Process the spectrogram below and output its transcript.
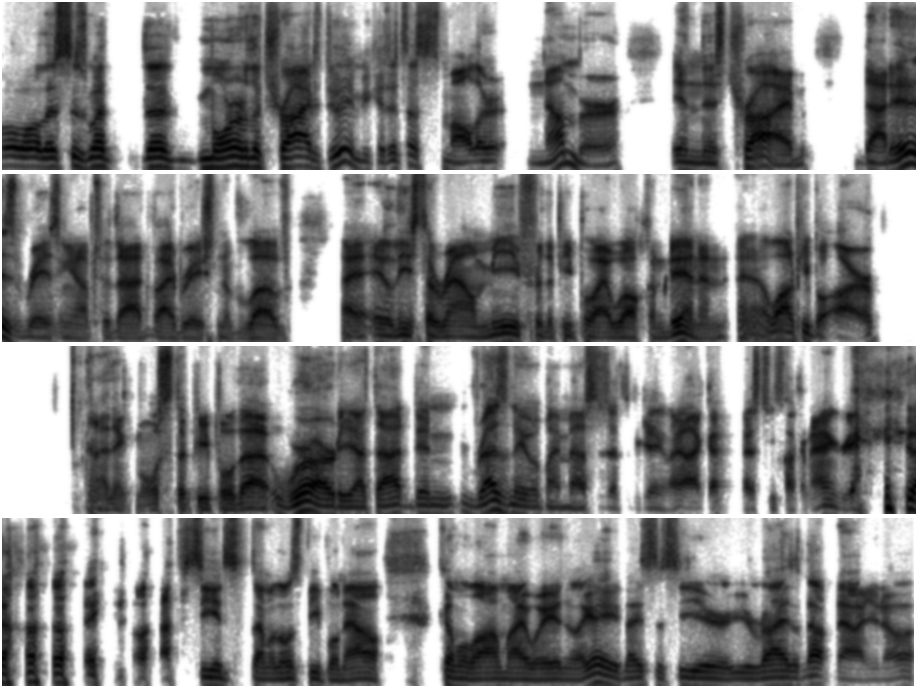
know, oh, this is what the more of the tribe's doing because it's a smaller number in this tribe that is raising up to that vibration of love, at least around me for the people I welcomed in. And, and a lot of people are. And I think most of the people that were already at that didn't resonate with my message at the beginning. Like, ah, that guy's too fucking angry. you, know? you I'm seeing some of those people now come along my way, and they're like, "Hey, nice to see you're you're rising up now." You know,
